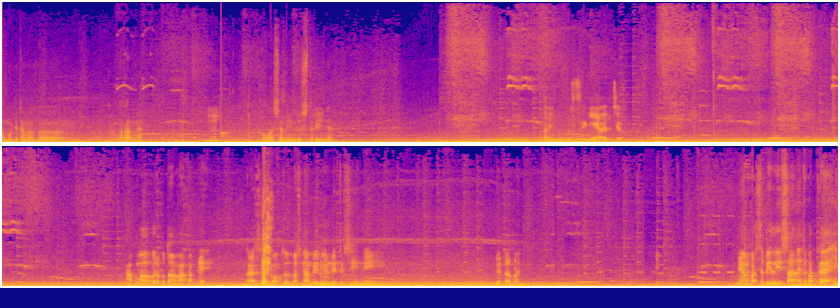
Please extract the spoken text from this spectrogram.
Lama kita nggak ke Tangerang ya Hmm? kawasan industrinya Kali industrinya ya cuy. Aku malah baru pertama eh enggak sih waktu pas ngambil unit ke sini. Lihat apa? Yang pas rilisan itu kan kayaknya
